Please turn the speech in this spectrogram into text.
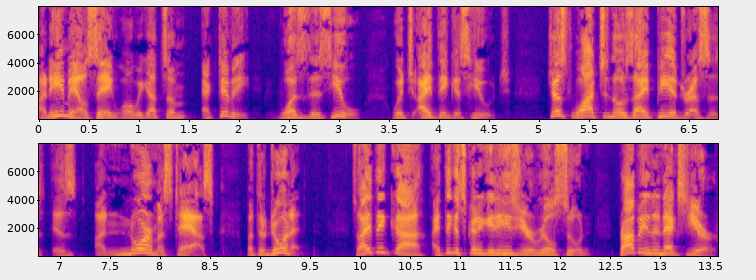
an email saying, well, we got some activity. Was this you? Which I think is huge. Just watching those IP addresses is an enormous task, but they're doing it. So I think uh, I think it's going to get easier real soon, probably in the next year.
